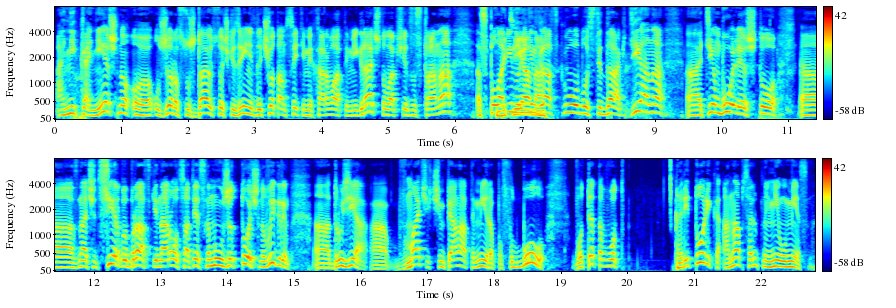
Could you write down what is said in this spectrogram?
они, конечно, э, уже рассуждают с точки зрения, да что там с этими хорватами играть, что вообще за страна с половиной где Ленинградской она? области, да, где она, тем более, что, значит, сербы, братский народ, соответственно, мы уже точно выиграем. Друзья, а в матчах чемпионата мира по футболу вот эта вот риторика, она абсолютно неуместна.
